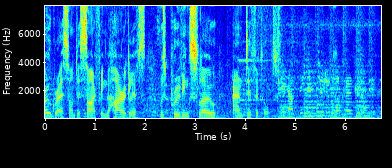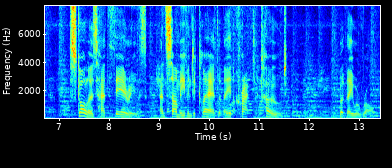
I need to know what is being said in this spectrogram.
Progress on deciphering the hieroglyphs was proving slow and difficult. Scholars had theories, and some even declared that they had cracked the code, but they were wrong.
